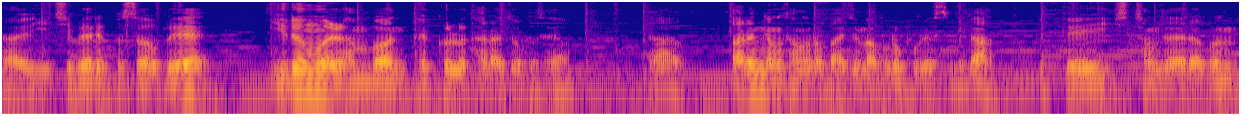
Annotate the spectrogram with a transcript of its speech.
자, 이 즈베레프 서브의 이름을 한번 댓글로 달아줘 보세요. 자, 빠른 영상으로 마지막으로 보겠습니다. PTA 시청자 여러분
